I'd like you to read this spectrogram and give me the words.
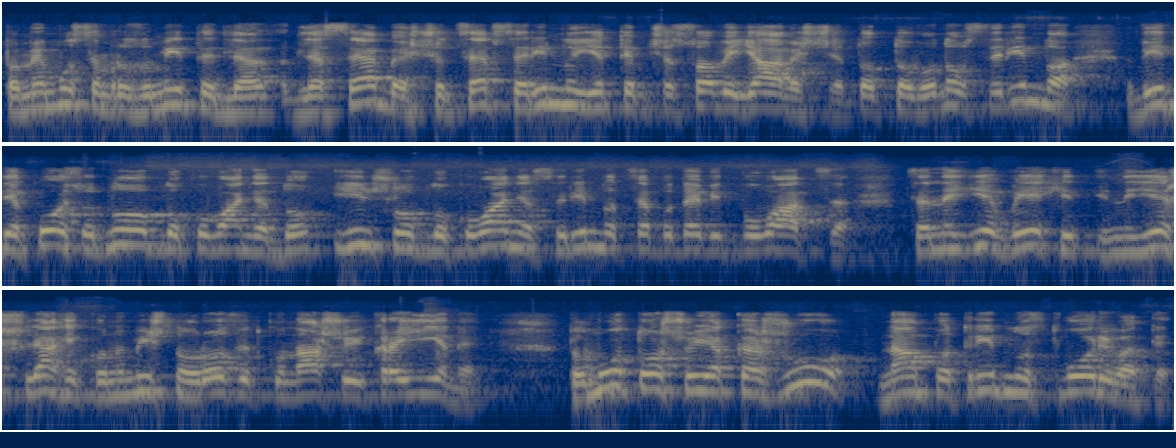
то ми мусимо розуміти для, для себе, що це все рівно є тимчасове явище. Тобто воно все рівно від якогось одного блокування до іншого блокування все рівно це буде відбуватися. Це не є вихід і не є шлях економічного розвитку нашої країни. Тому то, що я кажу, нам потрібно створювати.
